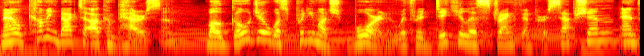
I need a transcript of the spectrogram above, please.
Now, coming back to our comparison, while Gojo was pretty much born with ridiculous strength and perception, and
